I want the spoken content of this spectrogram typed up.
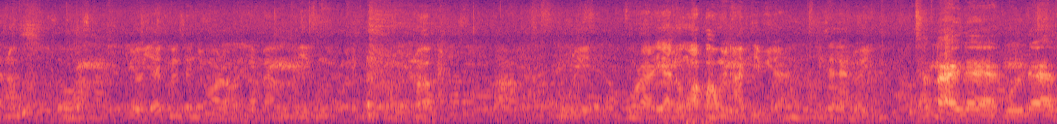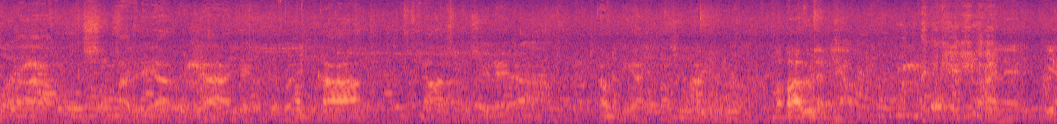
အနုပူဆိုပြီးတော့ရိုက်ခွင်းဆက်ညုံကတော့ဒီမှန်ဦးပြေခုမျိုးပေါ့လေကျွန်တော်ဒါဟိုတွေဟိုရာတွေကလုံးဝပါဝင်အားဖြစ်ပြီးတာဒီဇလန်တွဲယူဆက်နိုင်တဲ့ကိုယ်နဲ့ဆိုတာဟိုရှိမှလည်းရကိုရရိုက်ပြပါလိကားမှာဆိုလို့ရှိရင်ဒါတောင်းနေရတယ်ပေါ့နော်မပါလို့လည်းမရဘူးပါလည်းပြရ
